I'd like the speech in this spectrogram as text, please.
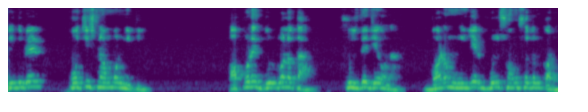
বিদুরের পঁচিশ নম্বর নীতি। অপরের দুর্বলতা খুঁজতে যেও না, বরং নিজের ভুল সংশোধন করো।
